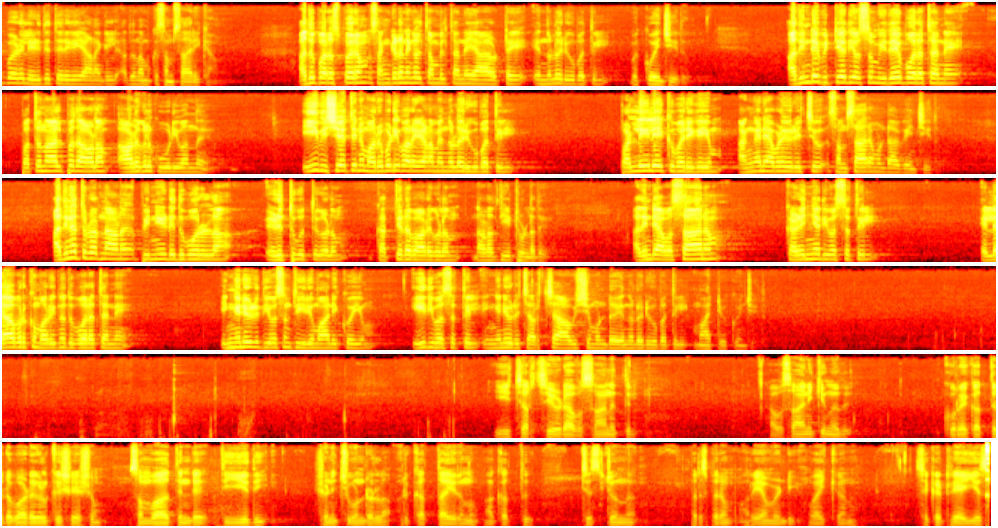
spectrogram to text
പേടിൽ എഴുതി തരികയാണെങ്കിൽ അത് നമുക്ക് സംസാരിക്കാം. അത് പരസ്പരം സംഘടനകൾ തമ്മിൽ തന്നെയാവട്ടെ എന്നുള്ള രൂപത്തിൽ വെക്കുകയും ചെയ്തു. അതിന്റെ പിറ്റേ ദിവസം ഇതേപോലെ തന്നെ പത്ത് നാൽപ്പത് ആളം ആളുകൾ കൂടി വന്ന് ഈ വിഷയത്തിന് മറുപടി പറയണം എന്നുള്ള രൂപത്തിൽ പള്ളിയിലേക്ക് വരികയും അങ്ങനെ അവിടെ ഒരിച്ച് സംസാരമുണ്ടാകുകയും ചെയ്തു. അതിനെ തുടർന്നാണ് പിന്നീട് ഇതുപോലുള്ള എഴുത്തുകുത്തുകളും കത്തിടപാടുകളും നടത്തിയിട്ടുള്ളത്. അതിന്റെ അവസാനം കഴിഞ്ഞ ദിവസത്തിൽ എല്ലാവർക്കും അറിയുന്നതുപോലെ തന്നെ ഇങ്ങനെയൊരു ദിവസം തീരുമാനിക്കുകയും ഈ ദിവസത്തിൽ ഇങ്ങനെയൊരു ചർച്ച ആവശ്യമുണ്ട് എന്നുള്ള രൂപത്തിൽ മാറ്റിവെക്കുകയും ചെയ്തു. ഈ ചർച്ചയുടെ അവസാനത്തിൽ അവസാനിക്കുന്നത് കുറേ കത്തിടപാടുകൾക്ക് ശേഷം സംവാദത്തിന്റെ തീയതി ക്ഷണിച്ചുകൊണ്ടുള്ള ഒരു കത്തായിരുന്നു. ആ കത്ത് ജസ്റ്റ് ഒന്ന് പരസ്പരം അറിയാൻ വേണ്ടി വായിക്കുകയാണ്. Secretary IS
